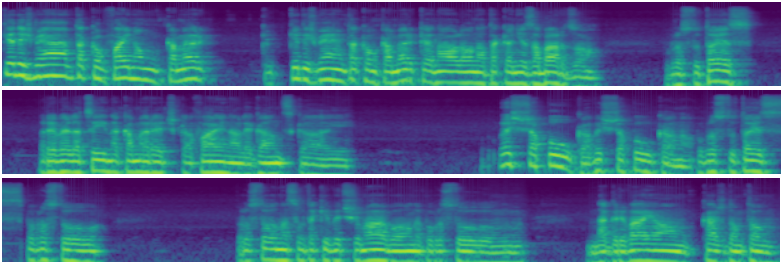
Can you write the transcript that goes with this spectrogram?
kiedyś miałem taką fajną kamerkę, kiedyś miałem taką kamerkę, no, ale ona taka nie za bardzo. Po prostu to jest rewelacyjna kamereczka, fajna, elegancka i wyższa półka, wyższa półka, no. Po prostu to jest, po prostu, po prostu one są takie wytrzymałe, bo one po prostu mm, nagrywają każdą tą,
